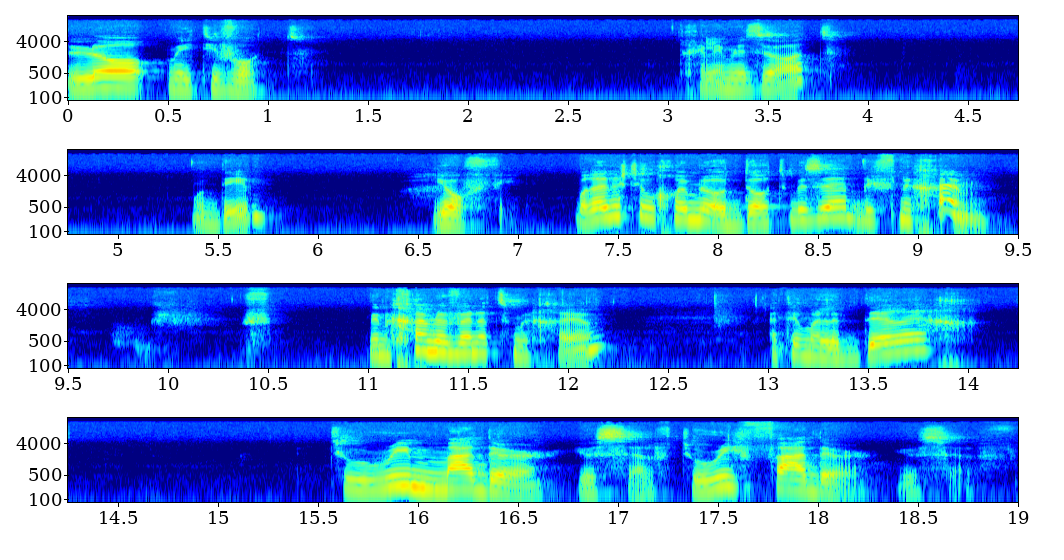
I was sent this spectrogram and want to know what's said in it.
לא מיטיבות. מתחילים לזהות? מודים? יופי. ברגע שאתם יכולים להודות בזה, בפניכם, ביניכם לבין עצמכם, אתם על הדרך to remother yourself, to refather yourself.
